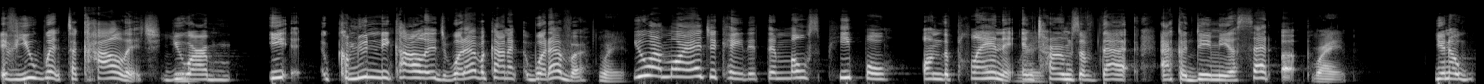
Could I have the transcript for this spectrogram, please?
If you went to college, you mm. are community college, whatever kind of whatever. Right. You are more educated than most people on the planet right. in terms of that academia setup. Right. You know,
